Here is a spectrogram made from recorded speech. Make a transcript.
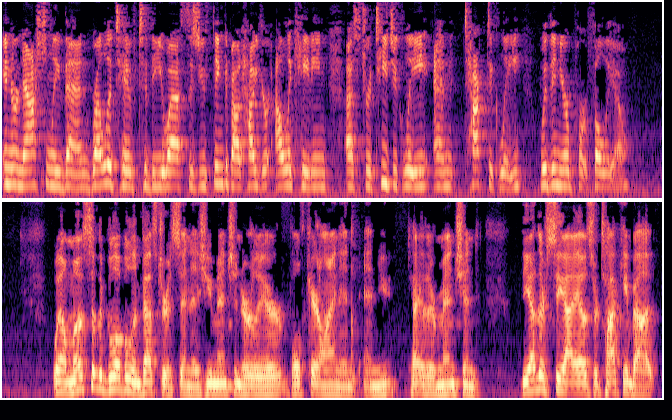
internationally then relative to the U.S. as you think about how you're allocating uh, strategically and tactically within your portfolio? Well, most of the global investors, and as you mentioned earlier, both Caroline and, and you, Tyler, mentioned, the other CIOs are talking about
